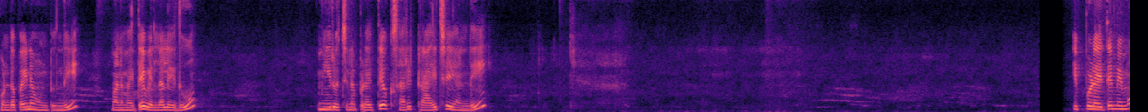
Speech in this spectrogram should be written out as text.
కొండపైన ఉంటుంది. మనమైతే వెళ్ళలేదు. మీరు వచ్చినప్పుడైతే ఒకసారి ట్రై చేయండి. ఇప్పుడైతే మేము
